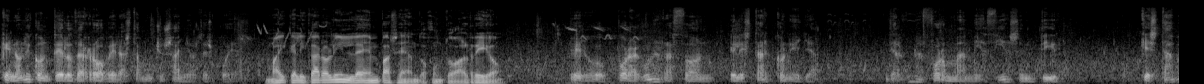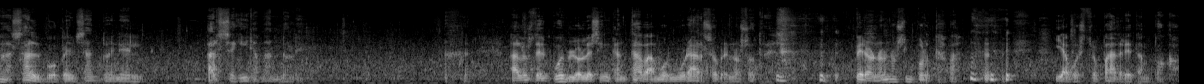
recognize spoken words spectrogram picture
que no le conté lo de Robert hasta muchos años después. Michael y Caroline leen paseando junto al río. Pero por alguna razón, el estar con ella, de alguna forma me hacía sentir que estaba a salvo pensando en él al seguir amándole. A los del pueblo les encantaba murmurar sobre nosotras, pero no nos importaba. Y a vuestro padre tampoco.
